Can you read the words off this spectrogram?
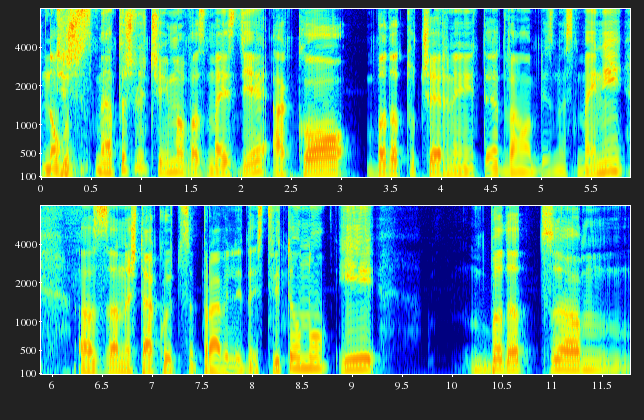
Много... Ти ще смяташ ли, че има възмездие, ако бъдат очернени тези двама бизнесмени а, за неща, които са правили действително и бъдат ам,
